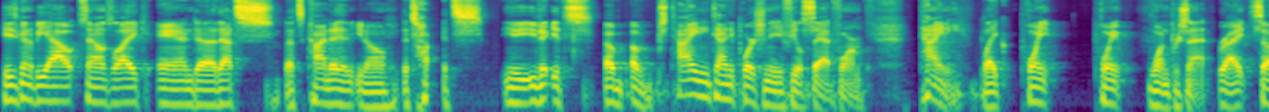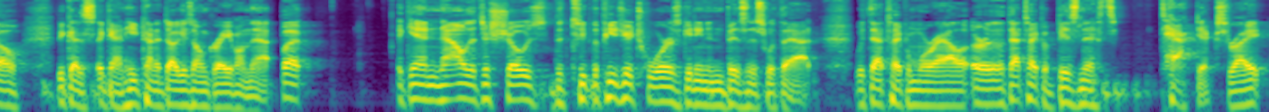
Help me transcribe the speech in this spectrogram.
he's going to be out, sounds like, and uh, that's that's kind of you know it's it's it's a, a, tiny, tiny portion and you feel sad for him. Tiny, like point, point one percent, right? So, because again, he kind of dug his own grave on that. But again, now that just shows the the PGA Tour is getting in business with that, with that type of morale or that type of business tactics, right?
